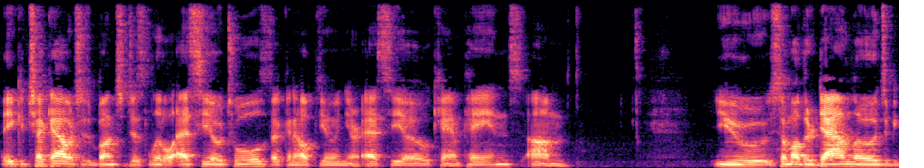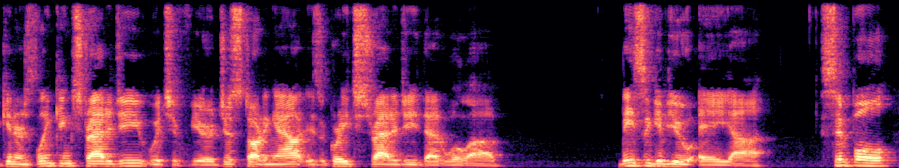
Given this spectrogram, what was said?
that you can check out, which is a bunch of just little SEO tools that can help you in your SEO campaigns. Um, you some other downloads a beginner's linking strategy which if you're just starting out is a great strategy that will uh, basically give you a uh, simple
